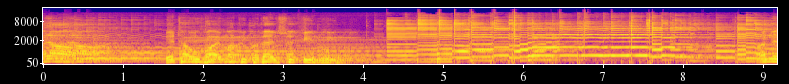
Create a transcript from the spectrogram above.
અહીંયા બેઠા ઊભા એમાંથી બધાય સુખી નો અને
